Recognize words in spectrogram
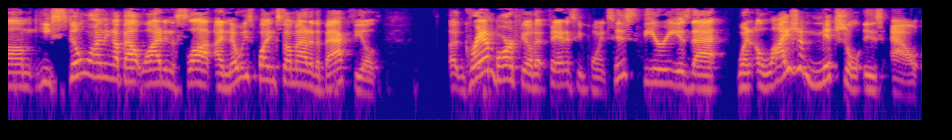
Um, he's still lining up out wide in the slot. I know he's playing some out of the backfield. Uh, Graham Barfield at Fantasy Points, his theory is that when Elijah Mitchell is out,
